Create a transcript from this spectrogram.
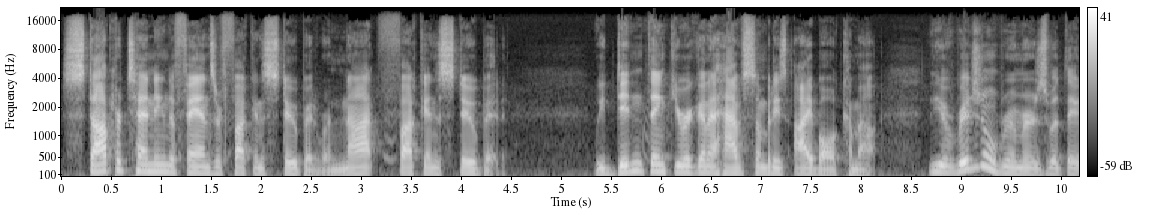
Stop pretending the fans are fucking stupid. We're not fucking stupid. We didn't think you were gonna have somebody's eyeball come out. The original rumors what they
